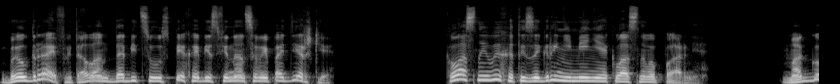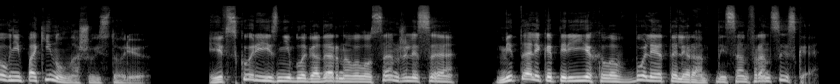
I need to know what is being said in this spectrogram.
был драйв и талант добиться успеха без финансовой поддержки. Классный выход из игры не менее классного парня. МакГовни покинул нашу историю. И вскоре из неблагодарного Лос-Анджелеса Металлика переехала в более толерантный Сан-Франциско.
